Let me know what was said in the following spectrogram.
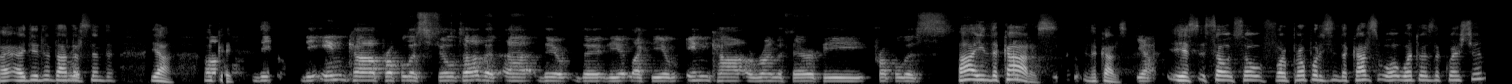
I, I didn't understand the, yeah okay. Uh, the the in-car propolis filter that uh the, the the like the in-car aromatherapy propolis ah in the cars in the cars yeah yes so so for propolis in the cars what, what was the question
